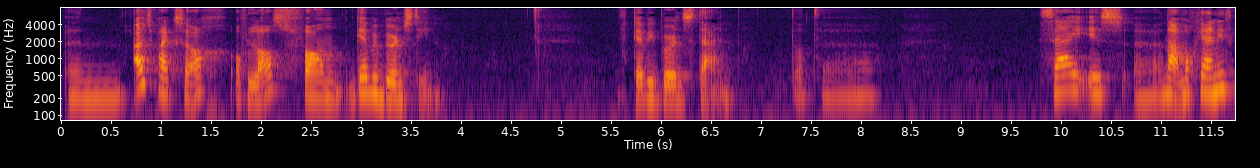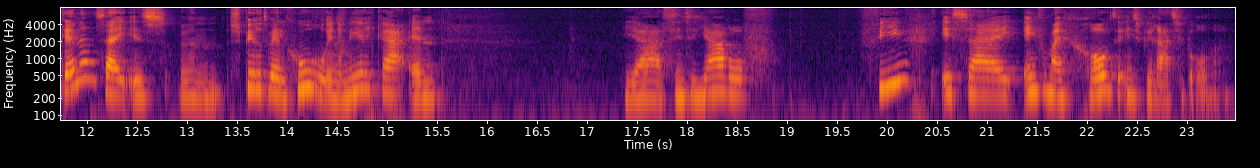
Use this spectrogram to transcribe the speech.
een uitspraak zag of las van Gabby Bernstein. Of Gabby Bernstein. Dat, uh, zij is, uh, nou mocht jij niet kennen, zij is een spirituele guru in Amerika. En ja, sinds een jaar of vier is zij een van mijn grote inspiratiebronnen.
